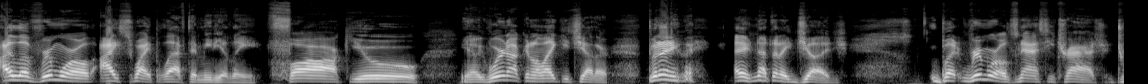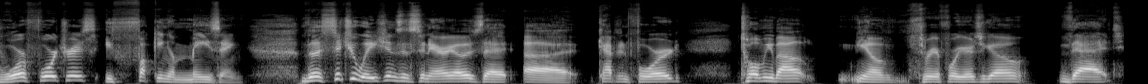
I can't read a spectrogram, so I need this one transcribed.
I love RimWorld, I swipe left immediately. Fuck you. You know, we're not gonna like each other. But anyway, not that I judge. But RimWorld's nasty trash. Dwarf Fortress is fucking amazing. The situations and scenarios that uh, Captain Ford told me about, you know, three or four years ago that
